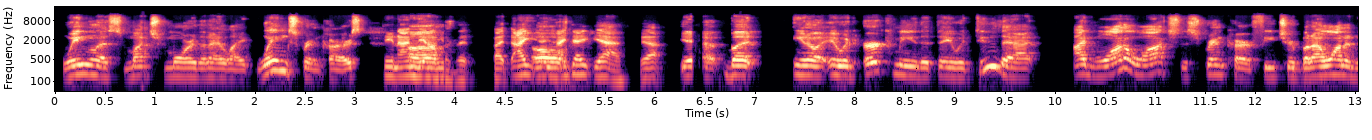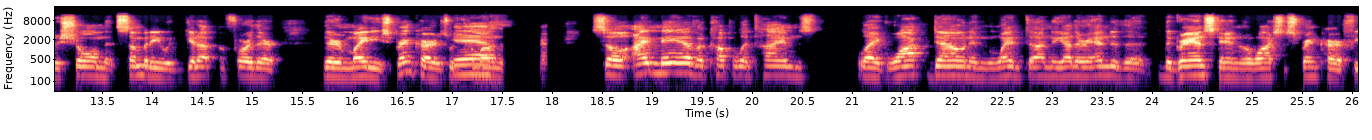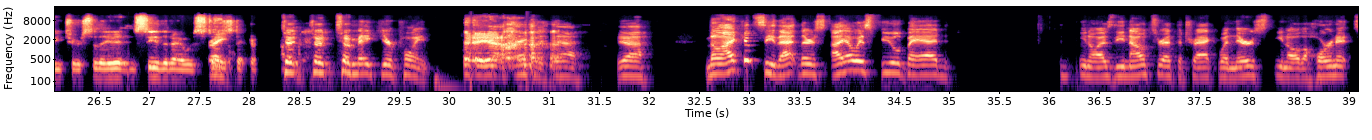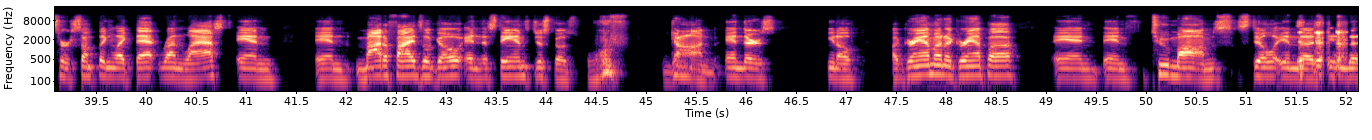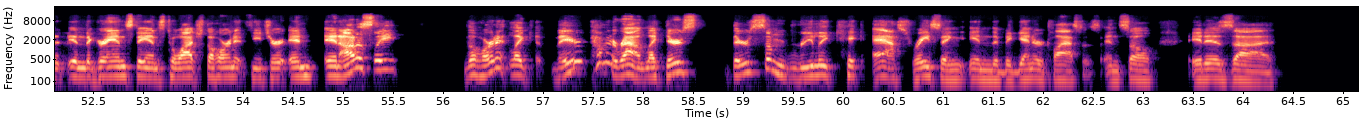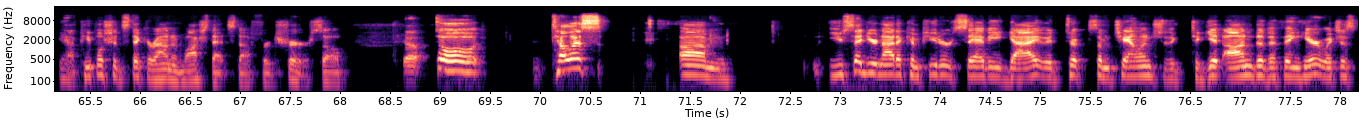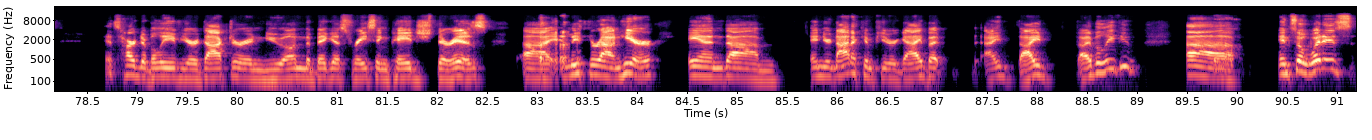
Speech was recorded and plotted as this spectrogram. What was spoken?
wingless much more than I like wing sprint cars. See, and I'm the um, opposite. But I, oh, I, I, yeah, yeah, yeah. But you know, it would irk me that they would do that I'd want to watch the sprint car feature, but I wanted to show them that somebody would get up before their their mighty sprint cars would Yes. come on. So I may have a couple of times like walked down and went on the other end of the the grandstand to watch the sprint car feature, so they didn't see that I was still Right. sticking. to, to to make your point. Yeah. yeah, yeah. No, I can see that. There's I always feel bad, you know, as the announcer at the track when there's you know the Hornets or something like that run last and and modifieds will go and the stands just goes woof, gone and there's you know a grandma and a grandpa and and two moms still in the in the in the grandstands to watch the Hornet feature and and honestly the Hornet like they're coming around like there's there's some really kick ass racing in the beginner classes. And so it is uh yeah people should stick around and watch that stuff for sure. So Yeah. so tell us um you said you're not a computer savvy guy. It took some challenge to, to get onto the thing here which is it's hard to believe you're a doctor and you own the biggest racing page there is uh at least around here. And um and you're not a computer guy but i i i believe you. Uh and so what is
